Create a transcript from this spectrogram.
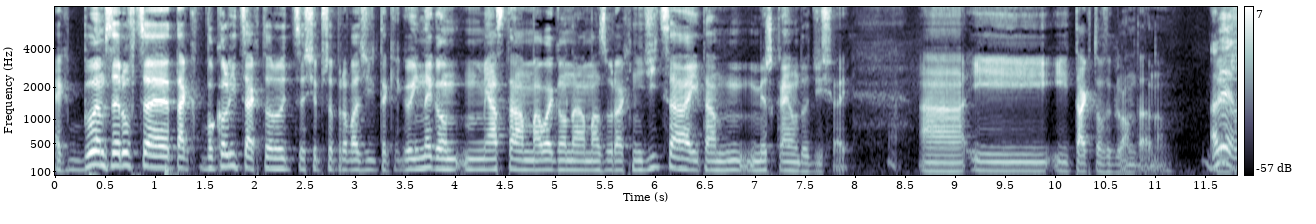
Jak byłem w Zerówce, tak w okolicach, to rodzice się przeprowadzili do takiego innego miasta małego na Mazurach Nidzica i tam mieszkają do dzisiaj. A, i, I tak to wygląda, no. Ale wiesz.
